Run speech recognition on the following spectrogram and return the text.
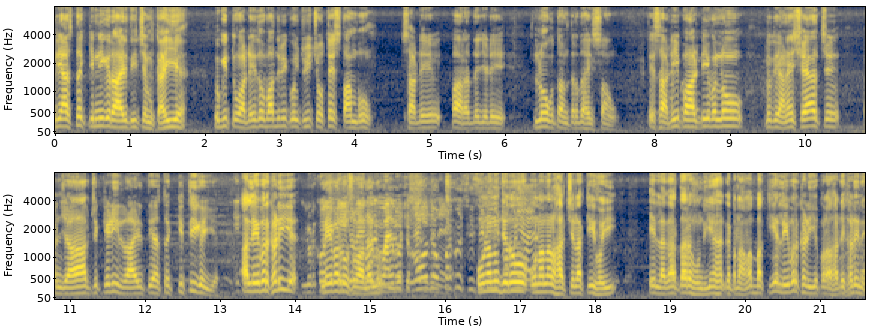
ਨੇ ਅੱਜ ਤੱਕ ਕਿੰਨੀ ਕੁ ਰਾਜਨੀਤੀ ਚਮਕਾਈ ਹੈ? ਕਿਉਂਕਿ ਤੁਹਾਡੇ ਤੋਂ ਵੱਧ ਵੀ ਕੋਈ ਤੁਸੀਂ ਚੌਥੇ ਸਤੰਭ ਹੋ। ਸਾਡੇ ਭਾਰਤ ਦੇ ਜਿਹੜੇ ਲੋਕਤੰਤਰ ਦਾ ਹਿੱਸਾ ਹੋ। ਤੇ ਸਾਡੀ ਪਾਰਟੀ ਵੱਲੋਂ ਲੁਧਿਆਣੇ ਸ਼ਹਿਰ 'ਚ, ਪੰਜਾਬ 'ਚ ਕਿਹੜੀ ਰਾਜਨੀਤੀ ਅੱਜ ਤੱਕ ਕੀਤੀ ਗਈ ਹੈ? ਆ ਲੇਬਰ ਖੜੀ ਹੈ, ਲੇਬਰ ਨੂੰ ਸਵਾਲ ਲੈ ਲਓ ਉਹਨਾਂ ਨੂੰ ਜਦੋਂ ਉਹਨਾਂ ਨਾਲ ਹੱਥ ਹੋਈ, ਇਹ ਲਗਾਤਾਰ ਹੁੰਦੀਆਂ ਘਟਨਾਵਾਂ, ਬਾਕੀ ਇਹ ਲੇਬਰ ਖੜੀ ਹੈ, ਭਰਾ ਸਾਡੇ ਖੜੇ ਨੇ।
